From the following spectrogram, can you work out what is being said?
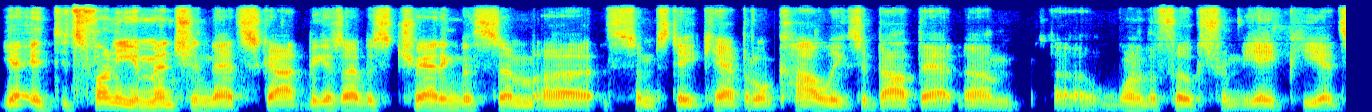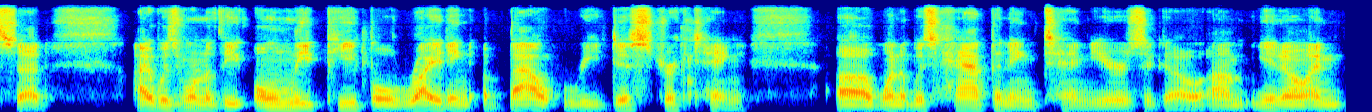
Yeah, it, it's funny you mentioned that, Scott, because I was chatting with some uh, some state capitol colleagues about that. Um, uh, one of the folks from the AP had said I was one of the only people writing about redistricting uh, when it was happening ten years ago. Um, you know, and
